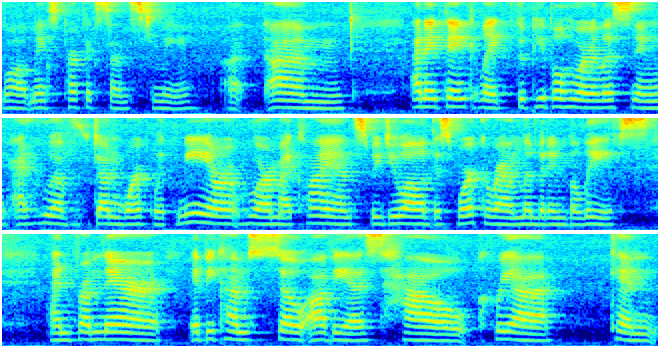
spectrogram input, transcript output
well, it makes perfect sense to me. Uh, um, and I think like the people who are listening and who have done work with me or who are my clients, we do all of this work around limiting beliefs and from there, it becomes so obvious how Kriya can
